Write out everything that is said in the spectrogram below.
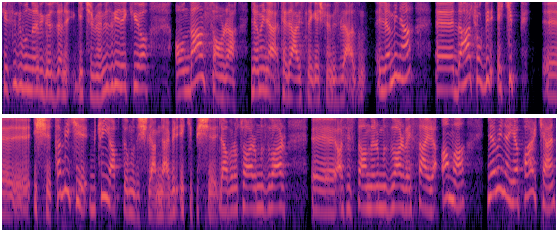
Kesinlikle bunları bir gözden geçirmemiz gerekiyor. Ondan sonra lamina tedavisine geçmemiz lazım. Lamina e, daha çok bir ekip e, işi. Tabii ki bütün yaptığımız işlemler bir ekip işi. Laboratuvarımız var, e, asistanlarımız var vesaire ama lamina yaparken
